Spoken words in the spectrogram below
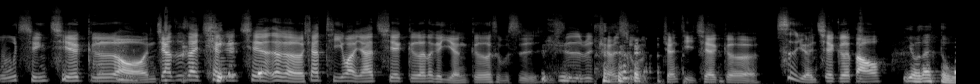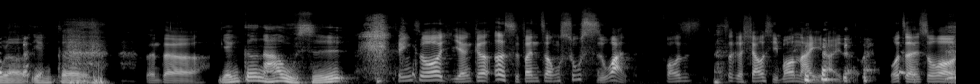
无情切割哦，你这样子在切切那个像 T One 人家切割那个严哥是不是？你是不是全属 全体切割？次元切割刀又在赌了严哥。真的，严哥拿五十，听说严哥二十分钟输十万，不知道是这个消息不知道哪里来的。我只能说，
